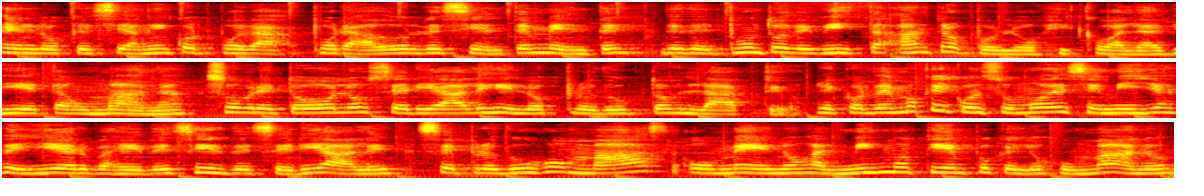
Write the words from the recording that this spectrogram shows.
en los que se han incorporado recientemente desde el punto de vista antropológico a la dieta humana, sobre todo los cereales y los productos lácteos. Recordemos que el consumo de semillas de hierbas, es decir, de cereales, se produjo más o menos al mismo tiempo que los humanos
